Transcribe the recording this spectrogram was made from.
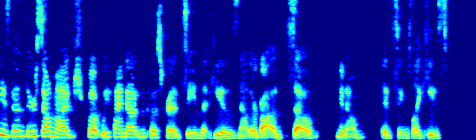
He's been through so much, but we find out in the post credit scene that he is now their god. So, you know, it seems like he's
